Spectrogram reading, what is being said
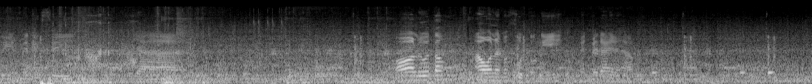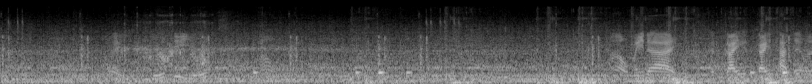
วีนไม่ได้ซียาอ๋อหรือว่าต้องเอาอะไรมาขุดตรงนี้ เป็นไปได้นะครับเฮ้ยยูสิยูเอ้าเอ้าไม่ได้ กันไกลไกลทันได้ไหม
